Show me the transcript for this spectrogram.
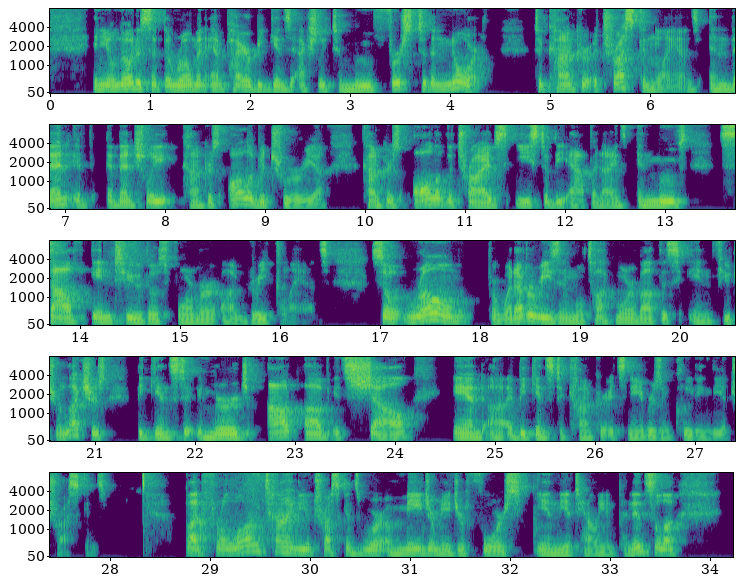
And you'll notice that the Roman Empire begins actually to move first to the north to conquer Etruscan lands, and then it eventually conquers all of Etruria, conquers all of the tribes east of the Apennines, and moves south into those former uh, Greek lands. So Rome, for whatever reason, we'll talk more about this in future lectures, begins to emerge out of its shell and uh, it begins to conquer its neighbors, including the Etruscans. But for a long time, the Etruscans were a major, major force in the Italian peninsula.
